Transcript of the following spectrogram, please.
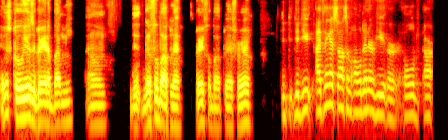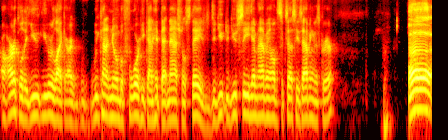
It was cool. He was a grade above me. Um, good football player. Great football player for real. Did, did you? I think I saw some old interview or old article that you you were like, all right, we kind of knew him before he kind of hit that national stage. Did you did you see him having all the success he's having in his career? Uh,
